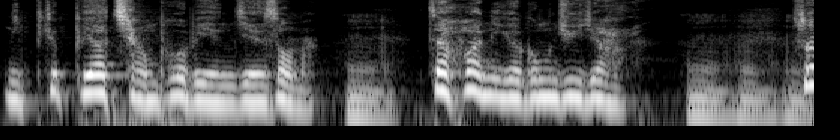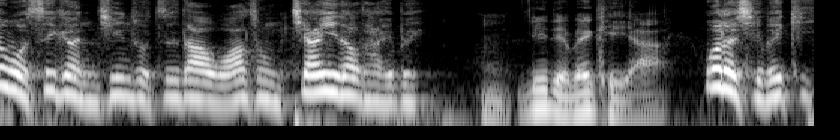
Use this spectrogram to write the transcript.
你就不要强迫别人接受嘛，嗯，再换一个工具就好了，嗯嗯。嗯，所以我是一个很清楚知道我要从嘉义到台北，嗯，你得要去啊，我得要去，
